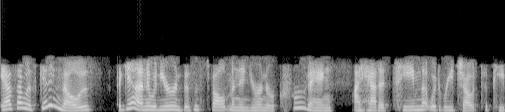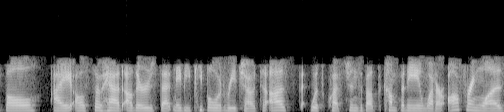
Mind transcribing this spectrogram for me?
as I was getting those, again, when you're in business development and you're in recruiting, I had a team that would reach out to people. I also had others that maybe people would reach out to us with questions about the company and what our offering was.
